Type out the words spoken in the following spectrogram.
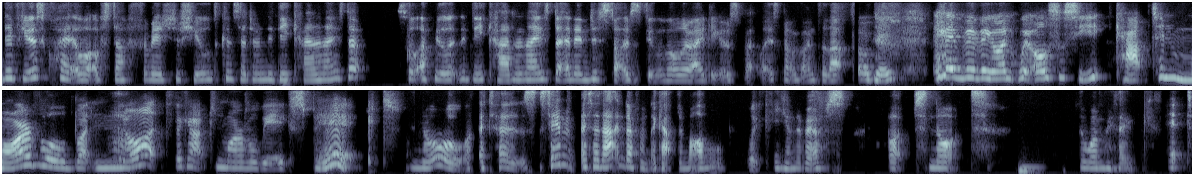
They've used quite a lot of stuff from Agents of SHIELD, considering they decanonized it. So I feel like they decanonized it and then just started stealing all their ideas. But let's not go into that. Okay. And moving on, we also see Captain Marvel, but not the Captain Marvel we expect. No, it is same. It's an acting different the Captain Marvel like universe, but it's not the one we think. It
